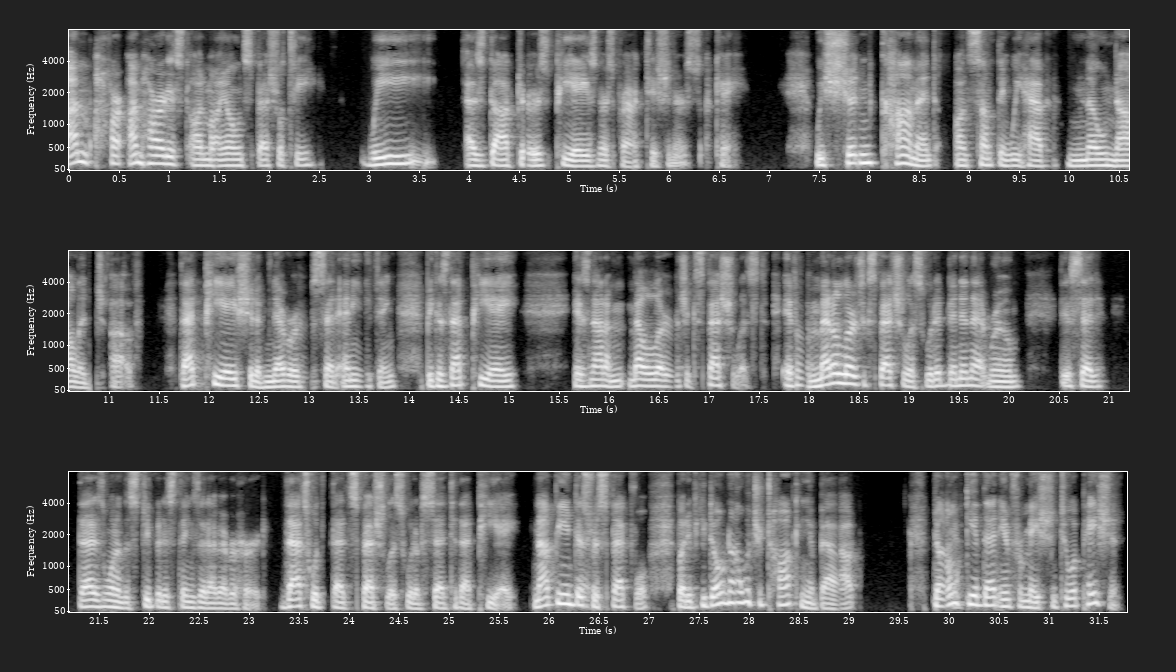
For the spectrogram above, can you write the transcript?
I'm hard, I'm hardest on my own specialty. We as doctors, PAs, nurse practitioners, okay, we shouldn't comment on something we have no knowledge of. That PA should have never said anything because that PA is not a metallurgic specialist. If a metallurgic specialist would have been in that room, they said, that is one of the stupidest things that I've ever heard. That's what that specialist would have said to that PA. Not being disrespectful, but if you don't know what you're talking about, don't give that information to a patient.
